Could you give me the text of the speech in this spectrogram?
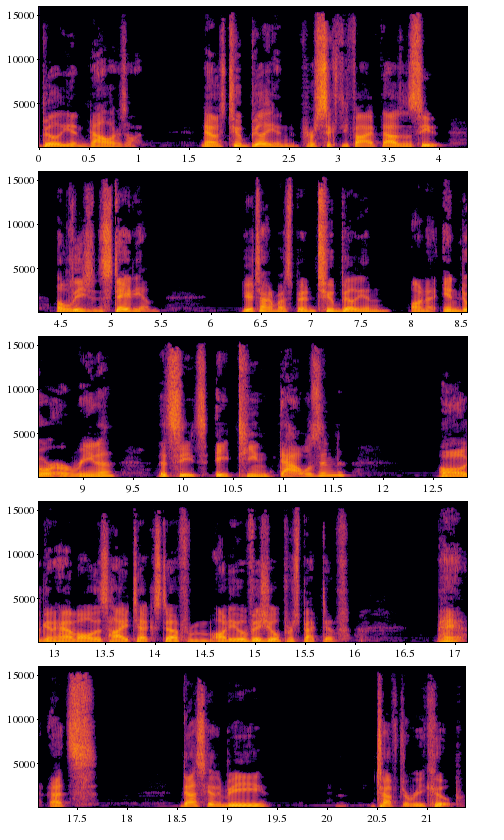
billion on. Now it's 2 billion for 65,000 seat Allegiant Stadium. You're talking about spending 2 billion on an indoor arena that seats 18,000? Oh, going to have all this high tech stuff from audio visual perspective. Man, that's, that's going to be tough to recoup.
